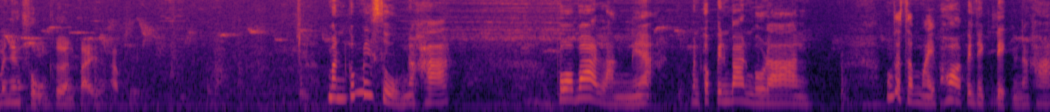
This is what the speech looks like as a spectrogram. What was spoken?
มันยังสูงเกินไปนะครับพี่มันก็ไม่สูงนะคะ เพราะว่าบ้านหลังเนี้ยมันก็เป็นบ้านโบราณตั้งแต่สมัยพ่อเป็นเด็กๆอยู่นะคะ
